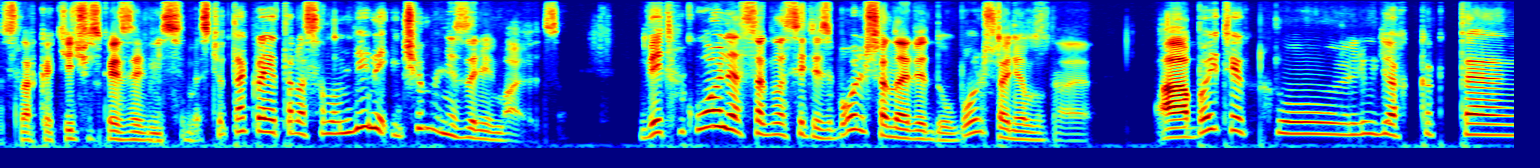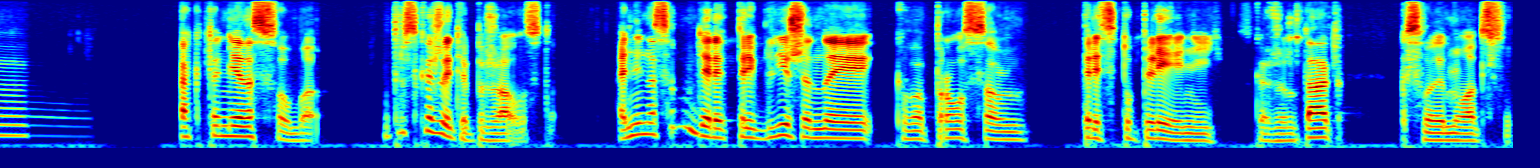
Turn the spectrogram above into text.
с наркотической зависимостью. Так ли это на самом деле и чем они занимаются? Ведь Коля, согласитесь, больше на виду, больше не знаю. А об этих э, людях как-то как-то не особо. Вот расскажите, пожалуйста. Они на самом деле приближены к вопросам преступлений, скажем так, к своему отцу.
